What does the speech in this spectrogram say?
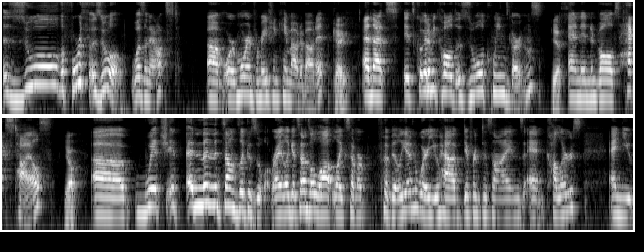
Azul, the fourth Azul was announced, um, or more information came out about it, Okay. and that's it's going to be called Azul Queen's Gardens, Yes. and it involves hex tiles. yep. Uh, which it and then it sounds like Azul, right? Like it sounds a lot like Summer Pavilion, where you have different designs and colors, and you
